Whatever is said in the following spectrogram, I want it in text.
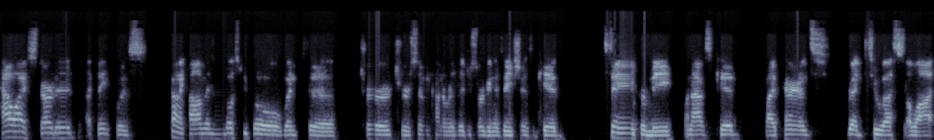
how I started, I think, was kind of common. Most people went to church or some kind of religious organization as a kid. Same for me. When I was a kid, my parents read to us a lot.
